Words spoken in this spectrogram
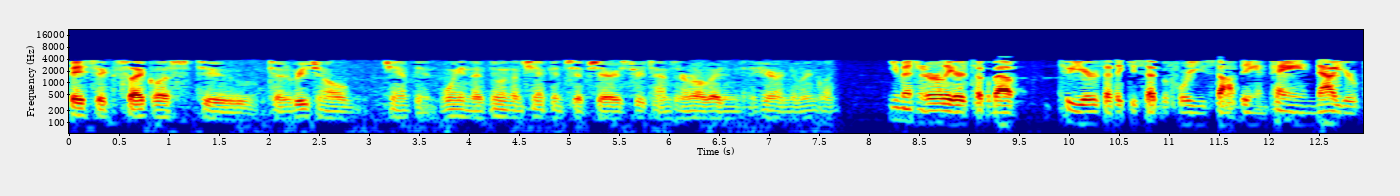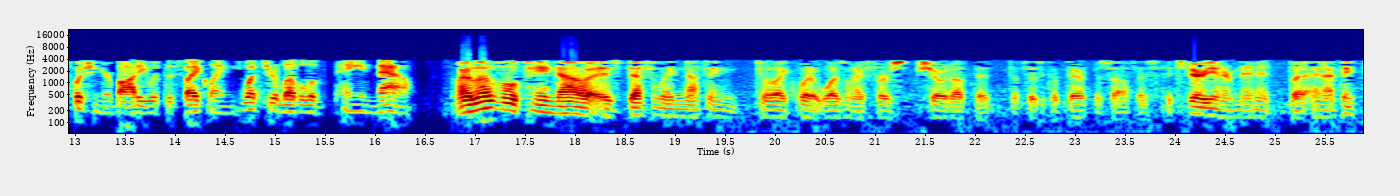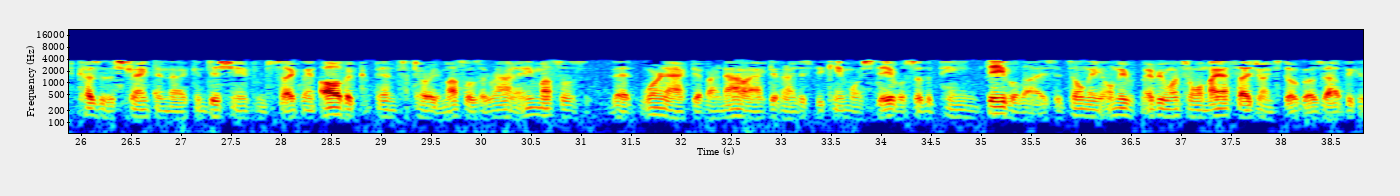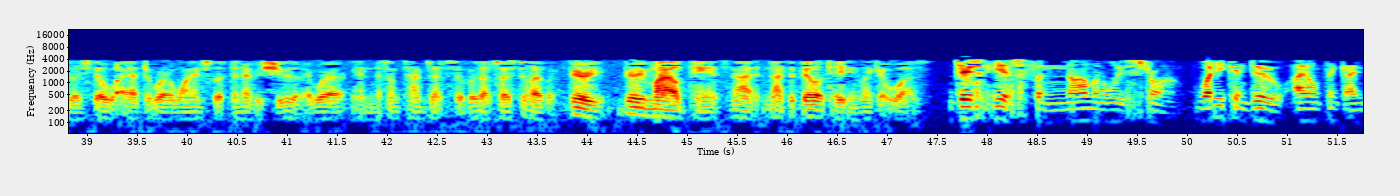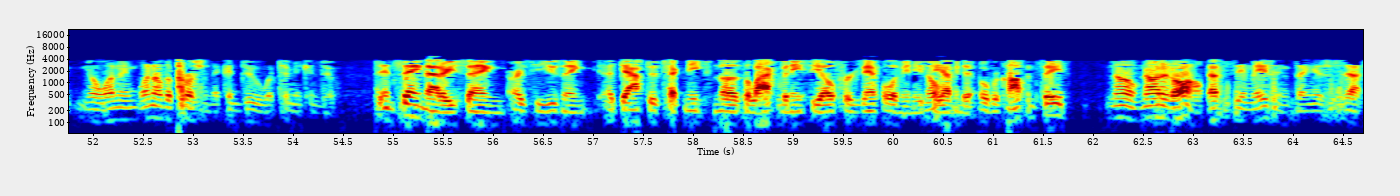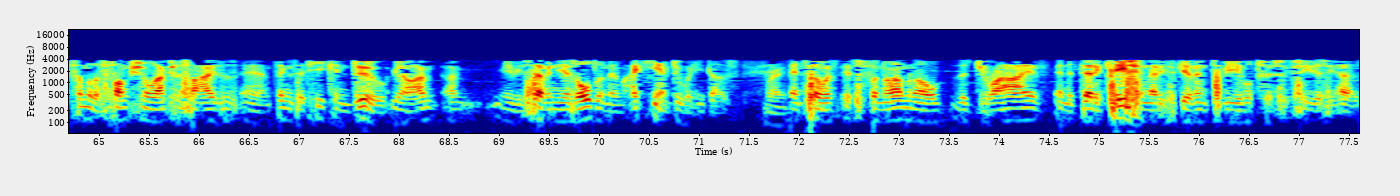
basic cyclist to to regional champion, winning the New England Championship Series three times in a row right in, here in New England. You mentioned earlier it took about two years, I think you said, before you stopped being in pain. Now you're pushing your body with the cycling. What's your level of pain now? My level of pain now is definitely nothing to like what it was when I first showed up at the physical therapist's office. It's very intermittent, but and I think because of the strength and the conditioning from cycling, all the compensatory muscles around any muscles that weren't active are now active, and I just became more stable. So the pain stabilized. It's only only every once in a while my SI joint still goes out because I still I have to wear a one inch lift in every shoe that I wear, and sometimes that still goes out. So I still have a very very mild pain. It's not not debilitating like it was. Jason, he is phenomenally strong. What he can do, I don't think I know one one other person that can do what Timmy can do. In saying that, are you saying are he using adaptive techniques? The the lack of an ACL, for example. I mean, is nope. he having to overcompensate? No, not at all. That's the amazing thing is that some of the functional exercises and things that he can do. You know, I'm I'm maybe seven years older than him. I can't do what he does. Right. And so it's, it's phenomenal the drive and the dedication that he's given to be able to succeed as he has.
